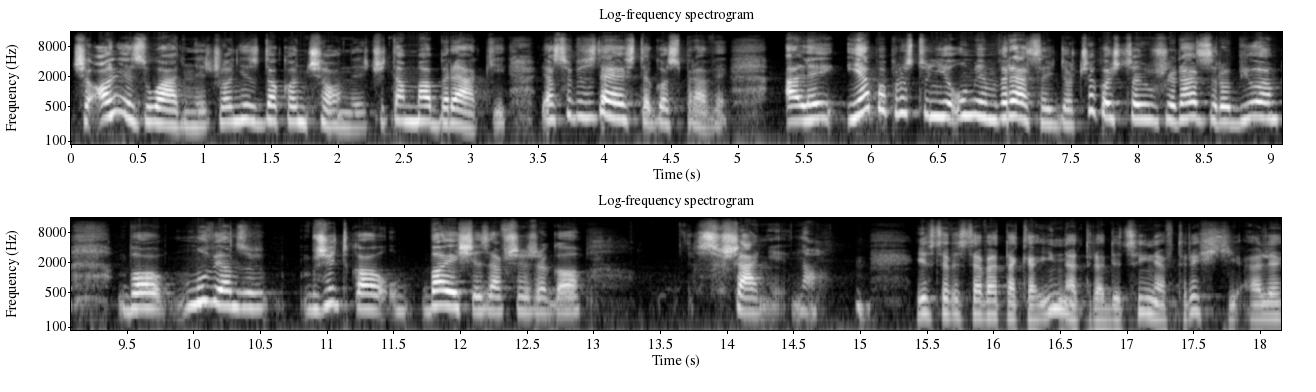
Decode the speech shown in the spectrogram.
Czy on jest ładny, czy on jest dokończony, czy tam ma braki. Ja sobie zdaję z tego sprawę, ale ja po prostu nie umiem wracać do czegoś, co już raz zrobiłam, bo mówiąc brzydko, boję się zawsze, że go schrzanie. No. Jest to wystawa taka inna, tradycyjna w treści, ale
